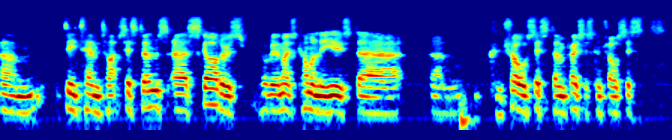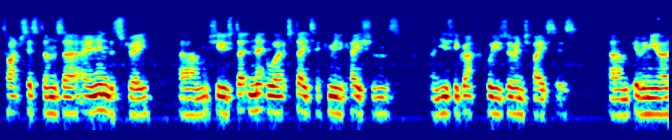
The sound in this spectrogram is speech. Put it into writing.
um, DTEM type systems, uh, SCADA is probably the most commonly used uh, um, control system, process control systems, type systems uh, in industry um, which use networked data communications and usually graphical user interfaces. um, giving you a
